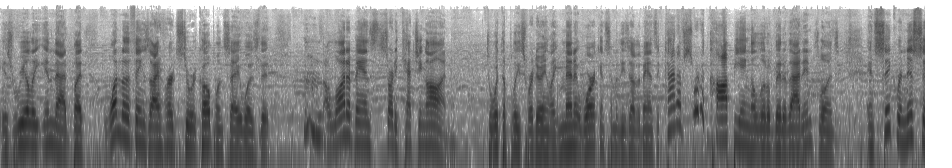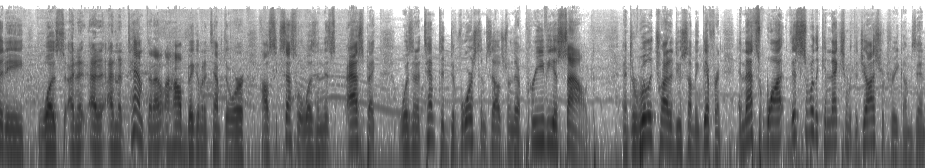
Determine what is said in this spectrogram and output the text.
is really in that. But one of the things I've heard Stewart Copeland say was that a lot of bands started catching on to what the police were doing, like Men at Work and some of these other bands, that kind of sort of copying a little bit of that influence. And Synchronicity was an, an, an attempt, and I don't know how big of an attempt or how successful it was in this aspect, was an attempt to divorce themselves from their previous sound and to really try to do something different. And that's why this is where the connection with the Joshua Tree comes in,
